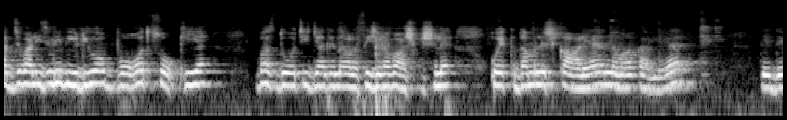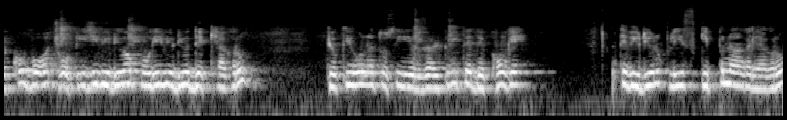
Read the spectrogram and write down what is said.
ਅੱਜ ਵਾਲੀ ਜਿਹੜੀ ਵੀਡੀਓ ਬਹੁਤ ਸੌਖੀ ਹੈ ਬਸ ਦੋ ਚੀਜ਼ਾਂ ਦੇ ਨਾਲ ਅਸੀਂ ਜਿਹੜਾ ਵਾਸ਼ ਬੇਸ਼ਨ ਹੈ ਉਹ ਇੱਕਦਮ ਲਿਸ਼ਕਾ ਲਿਆ, ਨਵਾਂ ਕਰ ਲਿਆ। ਹੈ। ਤੇ ਦੇਖੋ ਬਹੁਤ ਛੋਟੀ ਜੀ ਵੀਡੀਓ ਪੂਰੀ ਵੀਡੀਓ ਦੇਖਿਆ ਕਰੋ, ਕਿਉਂਕਿ ਹੁਣ ਤੁਸੀਂ ਰਿਜ਼ਲਟ ਵੀ ਤੇ ਦੇਖੋਗੇ। ਤੇ ਵੀਡੀਓ ਨੂੰ ਪਲੀਜ਼ ਸਕਿਪ ਨਾ ਕਰਿਆ ਕਰੋ,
